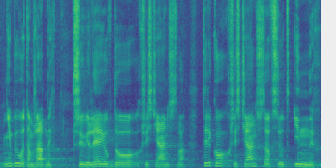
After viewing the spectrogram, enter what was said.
Nie było tam żadnych przywilejów do chrześcijaństwa, tylko chrześcijaństwo wśród innych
